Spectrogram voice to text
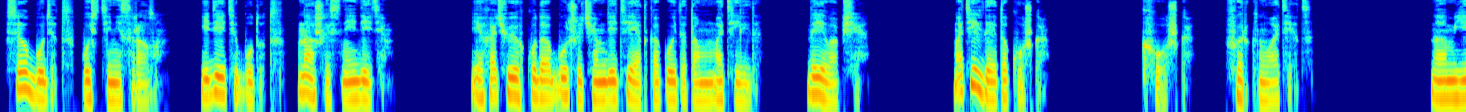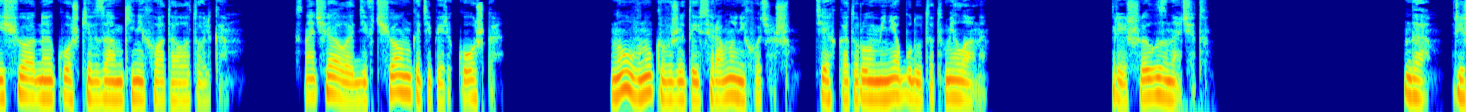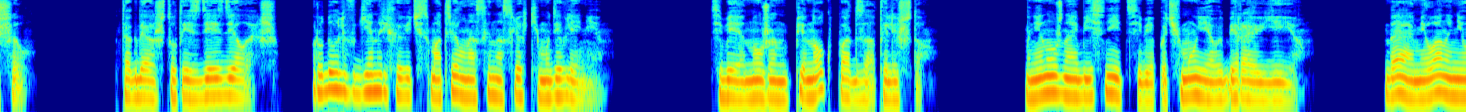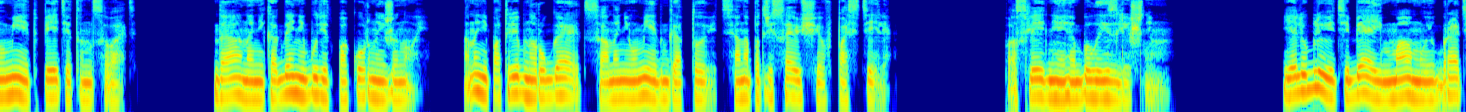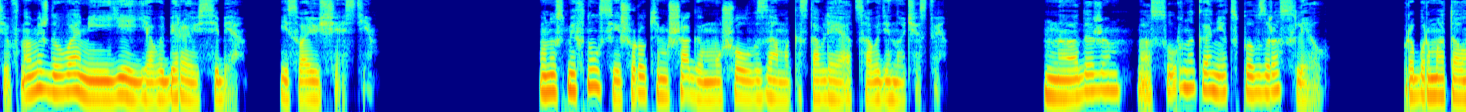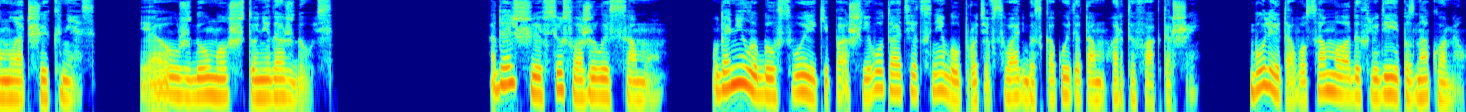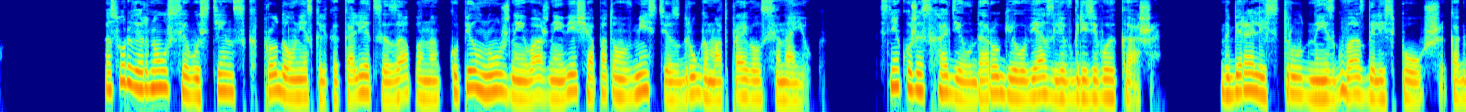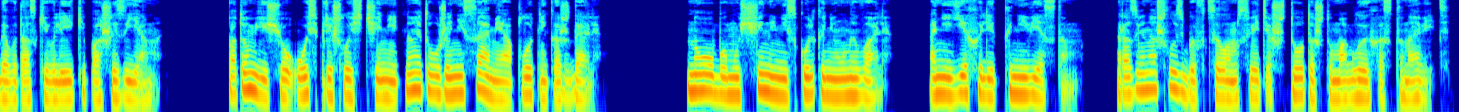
Все будет, пусть и не сразу. И дети будут, наши с ней дети. Я хочу их куда больше, чем детей от какой-то там Матильды. Да и вообще. Матильда — это кошка». «Кошка», — фыркнул отец. «Нам еще одной кошки в замке не хватало только. Сначала девчонка, теперь кошка. Ну, внуков же ты все равно не хочешь. Тех, которые у меня будут от Миланы. Решил, значит. Да, решил. Тогда что ты здесь делаешь? Рудольф Генрихович смотрел на сына с легким удивлением. Тебе нужен пинок под зад или что? Мне нужно объяснить тебе, почему я выбираю ее. Да, Милана не умеет петь и танцевать. Да, она никогда не будет покорной женой. Она непотребно ругается, она не умеет готовить, она потрясающая в постели. Последнее было излишним. Я люблю и тебя, и маму, и братьев, но между вами и ей я выбираю себя и свое счастье. Он усмехнулся и широким шагом ушел в замок, оставляя отца в одиночестве. «Надо же, Асур наконец повзрослел», — пробормотал младший князь. «Я уж думал, что не дождусь». А дальше все сложилось само. У Данила был свой экипаж, его-то отец не был против свадьбы с какой-то там артефакторшей. Более того, сам молодых людей познакомил. Асур вернулся в Устинск, продал несколько колец и запонок, купил нужные и важные вещи, а потом вместе с другом отправился на юг. Снег уже сходил, дороги увязли в грязевой каше. Добирались трудно и сгваздались по уши, когда вытаскивали экипаж из ямы. Потом еще ось пришлось чинить, но это уже не сами, а плотника ждали. Но оба мужчины нисколько не унывали. Они ехали к невестам. Разве нашлось бы в целом свете что-то, что могло их остановить?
